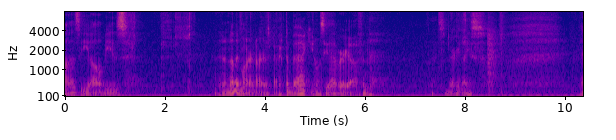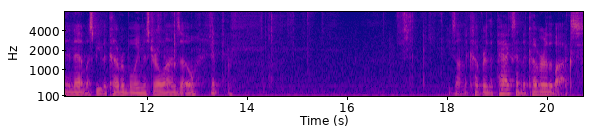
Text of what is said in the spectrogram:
Ozzie Albies. And another modern artist back to back. You don't see that very often. That's very nice. And that must be the cover boy, Mr. Alonso. Yep. He's on the cover of the packs and the cover of the box.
